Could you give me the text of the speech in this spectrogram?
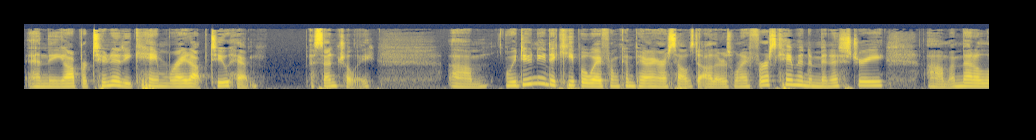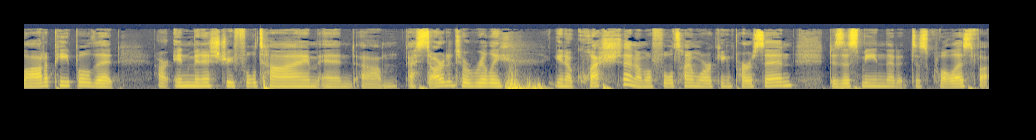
And the opportunity came right up to him, essentially. Um, we do need to keep away from comparing ourselves to others. When I first came into ministry, um, I met a lot of people that are in ministry full time, and um, I started to really you know, question. I'm a full time working person. Does this mean that it disqualifies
